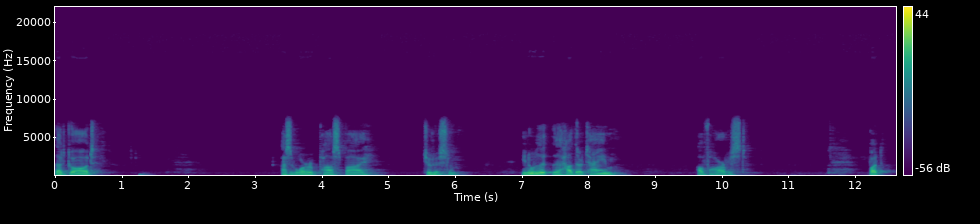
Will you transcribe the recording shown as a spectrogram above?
that God, as it were, passed by Jerusalem. You know that they had their time of harvest. But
